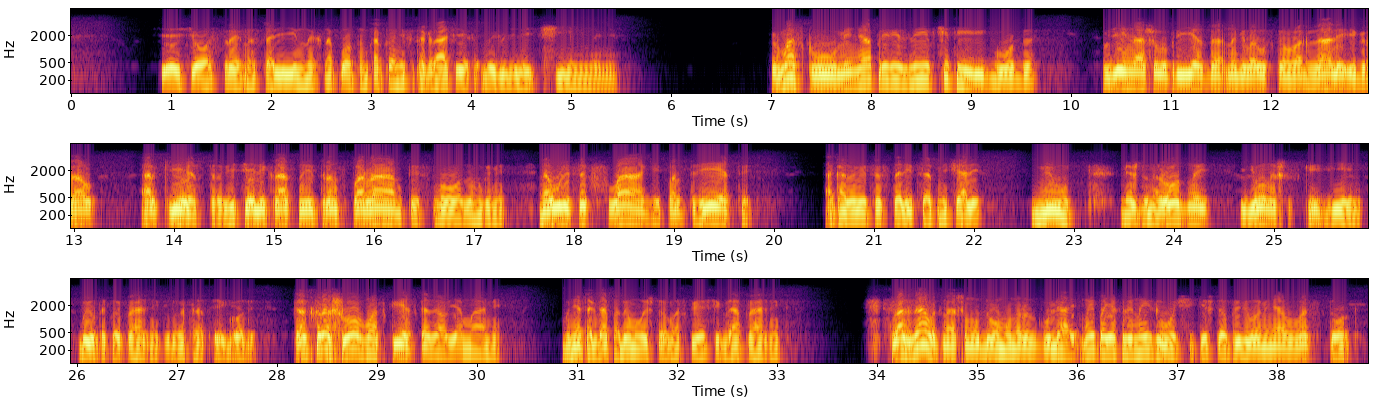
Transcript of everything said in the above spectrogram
Все сестры на старинных, на плотном картоне фотографиях выглядели чинными. В Москву меня привезли в четыре года. В день нашего приезда на Белорусском вокзале играл оркестр, висели красные транспаранты с лозунгами, на улицах флаги, портреты — Оказывается, в столице отмечали Мют, Международный юношеский день. Был такой праздник в двадцатые годы. «Как хорошо в Москве», — сказал я маме. Мне тогда подумалось, что в Москве всегда праздник. С вокзала к нашему дому на Разгуляй мы поехали на извозчике, что привело меня в восторг.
